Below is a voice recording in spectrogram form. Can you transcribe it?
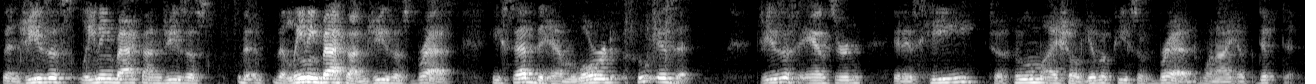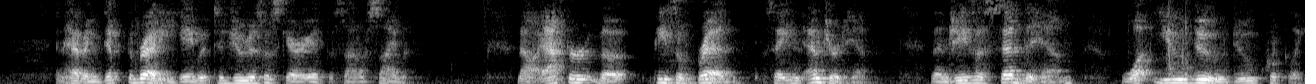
Then Jesus, leaning back on Jesus, the, the leaning back on Jesus' breast, he said to him, Lord, who is it? Jesus answered, It is he to whom I shall give a piece of bread when I have dipped it. And having dipped the bread, he gave it to Judas Iscariot, the son of Simon. Now, after the piece of bread, Satan entered him. Then Jesus said to him, What you do, do quickly.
